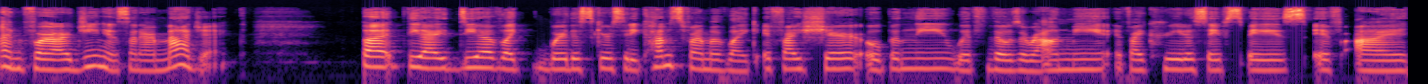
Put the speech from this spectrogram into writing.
and for our genius and our magic. but the idea of like where the scarcity comes from of like if i share openly with those around me if i create a safe space if i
